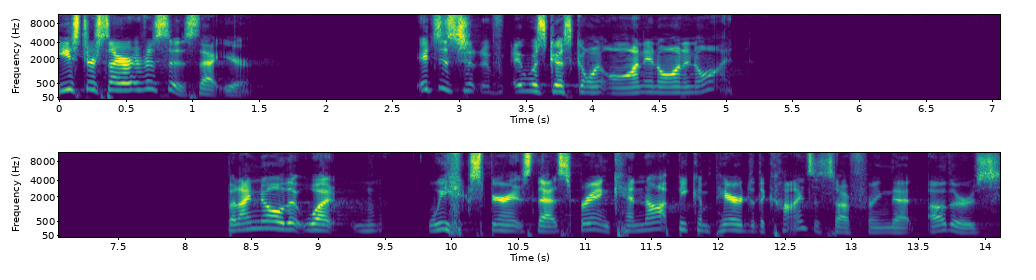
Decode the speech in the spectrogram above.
Easter services that year. It just it was just going on and on and on. But I know that what we experienced that spring cannot be compared to the kinds of suffering that others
